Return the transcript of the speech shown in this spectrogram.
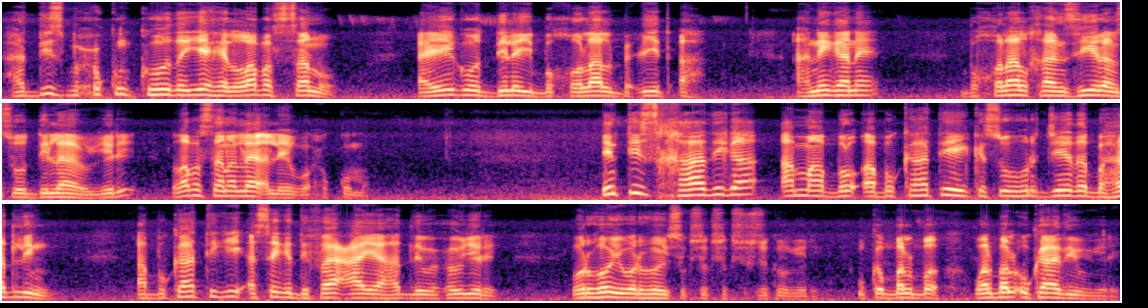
haddiisba xukunkooda yahay laba sano ayagoo dilay boqolaal baciid ah anigane boqolaal khaansiiraan soo dilaayu yidhi. Laba sano lee aliigu xukumo. Intiis khaadiga ama abukaatiga ka soo horjeedaba hadlin abukaatigii asaga difaacayaa hadlay wuxuu yidhi warhooy warhooy sug sug sug sug sug uu yidhi walbal ukaadi uu yidhi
